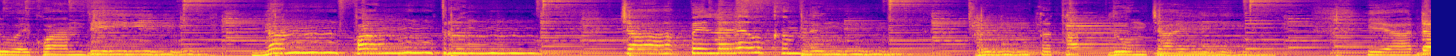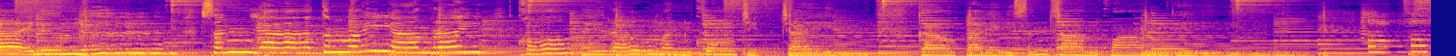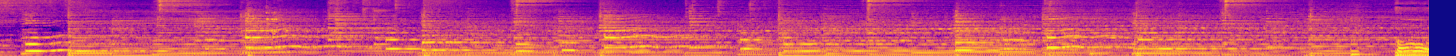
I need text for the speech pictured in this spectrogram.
ด้วยความดี นั้นฟังตรึง จากไปแล้วคำหนึ่งตรึงประทับดวงใจ อย่าได้ลืมเลืมสัญญากันไว้อย่างไร ขอให้เรามันคงจิตใจ ก้าวไปสัรสร้างความดี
